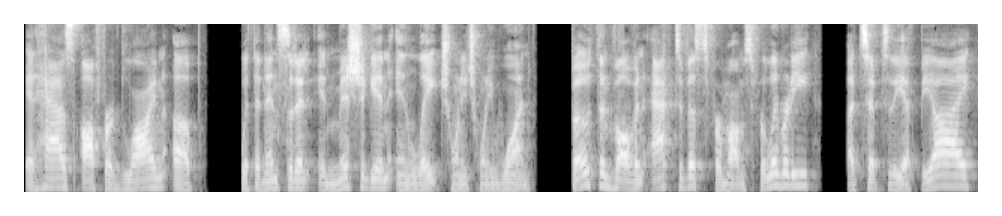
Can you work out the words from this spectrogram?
it has offered line up with an incident in Michigan in late 2021. Both involve an activist for Moms for Liberty, a tip to the FBI,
